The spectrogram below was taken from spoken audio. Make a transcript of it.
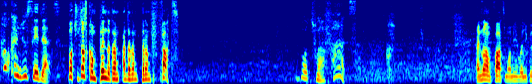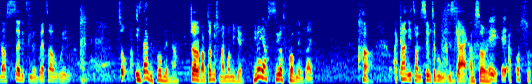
How can you say that? But you just complain that I'm that I'm that I'm fat. But you are fat. I know I'm fat, mommy, but you could have said it in a better way. So, is that the problem now? Shut up, I'm talking to my mommy here. You know you have serious problems, right? Huh. I can't eat on the same table with this guy. I'm sorry. Hey, hey, Apostle,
